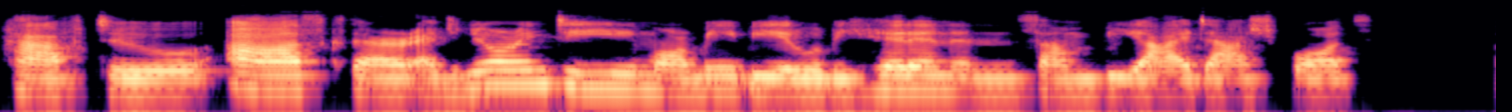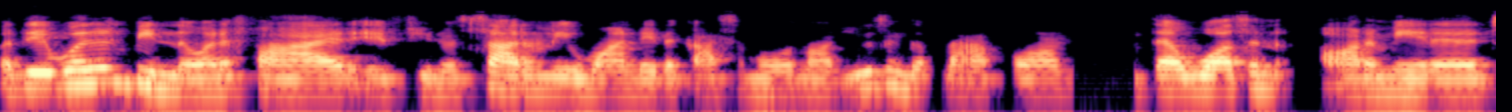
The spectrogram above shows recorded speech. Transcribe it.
have to ask their engineering team, or maybe it would be hidden in some BI dashboards, but they wouldn't be notified if, you know, suddenly one day the customer was not using the platform. There wasn't automated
